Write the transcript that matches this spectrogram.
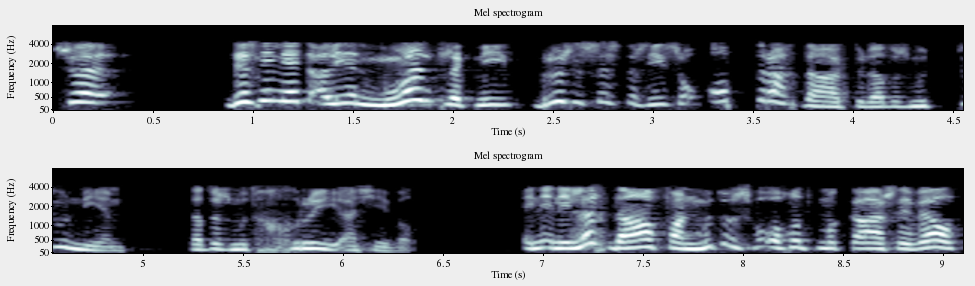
So, dis nie net alleen moontlik nie, broers en susters, hier's 'n opdrag daartoe dat ons moet toeneem, dat ons moet groei as jy wil. En in die lig daarvan moet ons vanoggend mekaar sê wel,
